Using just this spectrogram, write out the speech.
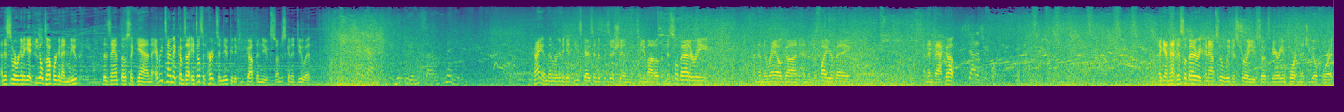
And this is where we're gonna get healed up. We're gonna nuke the Xanthos again. Every time it comes out, it doesn't hurt to nuke it if you've got the nuke. So I'm just gonna do it. Okay, and then we're gonna get these guys into position to Yamato the missile battery, and then the railgun, and then the fighter bay, and then back up. Status report. Again, that missile battery can absolutely destroy you, so it's very important that you go for it.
